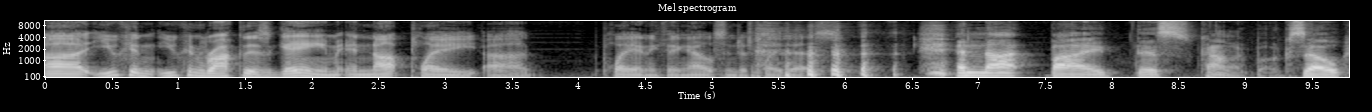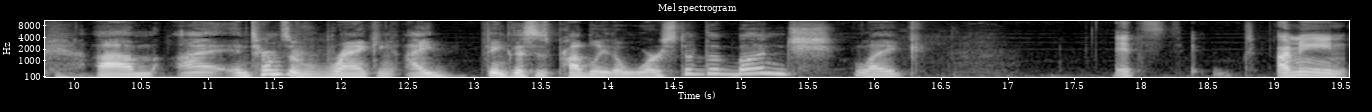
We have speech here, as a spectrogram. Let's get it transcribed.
uh, you can you can rock this game and not play uh, play anything else and just play this. and not buy this comic book. So, um, I in terms of ranking, I think this is probably the worst of the bunch. Like, it's, I mean,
